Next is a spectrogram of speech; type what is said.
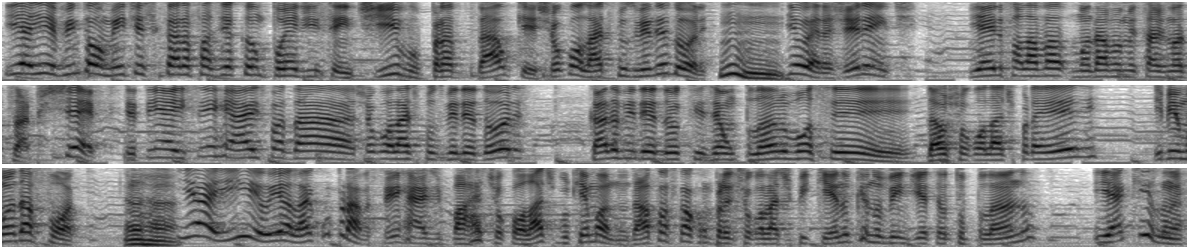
E aí, eventualmente, esse cara fazia campanha de incentivo pra dar o quê? Chocolate pros vendedores. Uhum. E eu era gerente. E aí ele falava, mandava mensagem no WhatsApp: Chefe, você tem aí 100 reais pra dar chocolate pros vendedores. Cada vendedor que fizer um plano, você dá o chocolate pra ele e me manda a foto. Aham. E aí eu ia lá e comprava 100 reais de barra de chocolate, porque, mano, não dava pra ficar comprando chocolate pequeno, porque não vendia tanto plano. E é aquilo, né?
